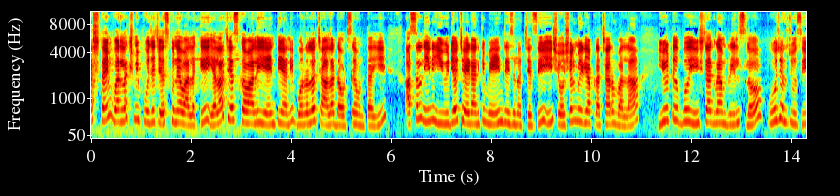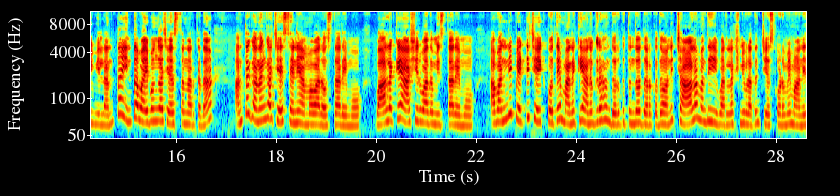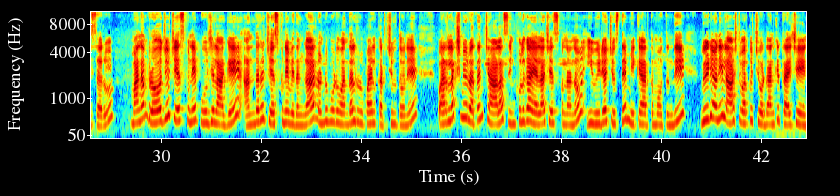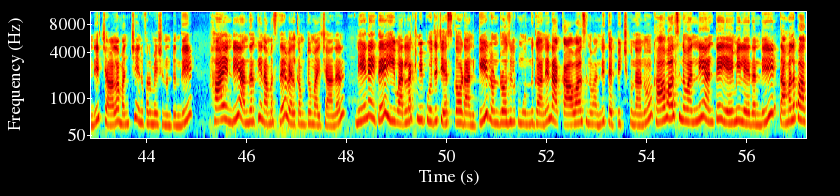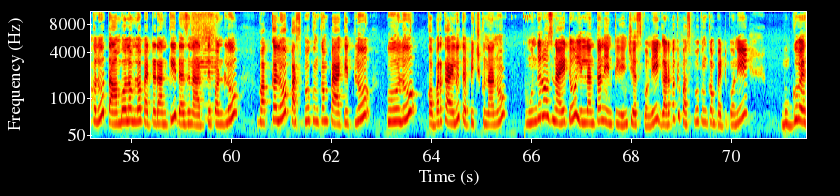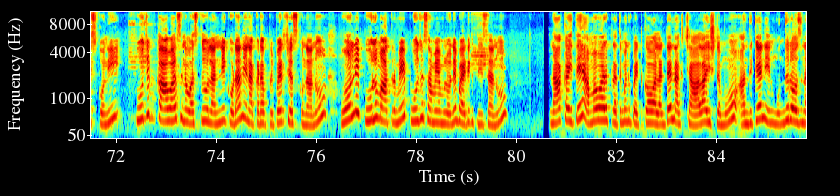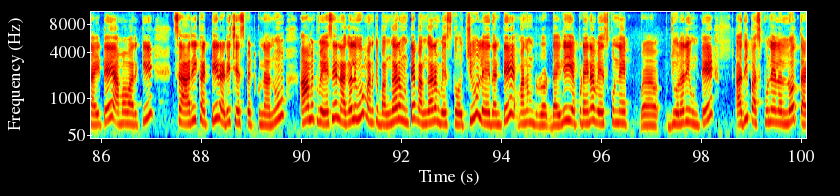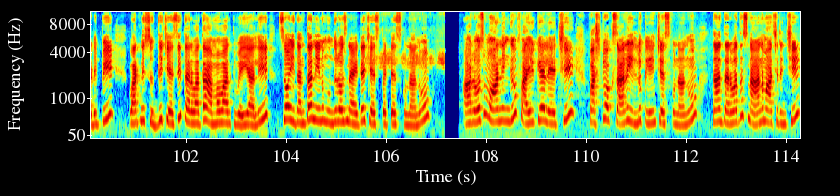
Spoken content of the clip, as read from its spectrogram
First time Varalakshmi పూజ చేసుకునే వాళ్ళకి ఎలా చేసుకోవాలి ఏంటి అని బుర్రలో చాలా డౌట్సే ఉంటాయి. అసలు నేను ఈ వీడియో చేయడానికి మెయిన్ రీజన్ వచ్చేసి ఈ సోషల్ మీడియా ప్రచారం వల్ల యూట్యూబ్ ఇన్స్టాగ్రామ్ రీల్స్లో పూజలు చూసి వీళ్ళంతా ఇంత వైభవంగా చేస్తున్నారు కదా అంత ఘనంగా చేస్తేనే అమ్మవారు వస్తారేమో వాళ్ళకే ఆశీర్వాదం ఇస్తారేమో అవన్నీ పెట్టి చేయకపోతే మనకి అనుగ్రహం దొరుకుతుందో దొరకదో అని చాలామంది ఈ వరలక్ష్మి వ్రతం చేసుకోవడమే మానేశారు. మనం రోజు చేసుకునే పూజలాగే అందరూ చేసుకునే విధంగా రెండు మూడు వందల రూపాయల ఖర్చులతోనే వరలక్ష్మి వ్రతం చాలా సింపుల్గా ఎలా చేసుకున్నానో ఈ వీడియో చూస్తే మీకే అర్థమవుతుంది. వీడియోని లాస్ట్ వరకు చూడడానికి ట్రై చేయండి. చాలా మంచి ఇన్ఫర్మేషన్ ఉంటుంది. హాయ్ అండి అందరికీ నమస్తే వెల్కమ్ టు మై ఛానల్. నేనైతే ఈ వరలక్ష్మి పూజ చేసుకోవడానికి రెండు రోజులకు ముందుగానే నాకు కావాల్సినవన్నీ తెప్పించుకున్నాను. కావాల్సినవన్నీ అంటే ఏమీ లేదండి. తమలపాకులు తాంబూలంలో పెట్టడానికి డజన్ అరటి పండ్లు వక్కలు పసుపు కుంకుమ ప్యాకెట్లు పూలు కొబ్బరికాయలు తెప్పించుకున్నాను. ముందు రోజు నైట్ ఇల్లంతా నేను క్లీన్ చేసుకొని గడపకి పసుపు కుంకుమ పెట్టుకొని ముగ్గు వేసుకొని పూజకు కావాల్సిన వస్తువులన్నీ కూడా నేను అక్కడ ప్రిపేర్ చేసుకున్నాను. ఓన్లీ పూలు మాత్రమే పూజ సమయంలోనే బయటికి తీశాను. నాకైతే అమ్మవారి ప్రతిమను పెట్టుకోవాలంటే నాకు చాలా ఇష్టము. అందుకే నేను ముందు రోజున అయితే అమ్మవారికి శారీ కట్టి రెడీ చేసి పెట్టుకున్నాను. ఆమెకు వేసే నగలు మనకి బంగారం ఉంటే బంగారం వేసుకోవచ్చు. లేదంటే మనం డైలీ ఎప్పుడైనా వేసుకునే జ్యువెలరీ ఉంటే అది పసుపు నెలల్లో తడిపి వాటిని శుద్ధి చేసి తర్వాత అమ్మవారికి వేయాలి. సో ఇదంతా నేను ముందు రోజు నైటే చేసి పెట్టేసుకున్నాను. ఆ రోజు మార్నింగ్ ఫైవ్కే లేచి ఫస్ట్ ఒకసారి ఇల్లు క్లీన్ చేసుకున్నాను. దాని తర్వాత స్నానం ఆచరించి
